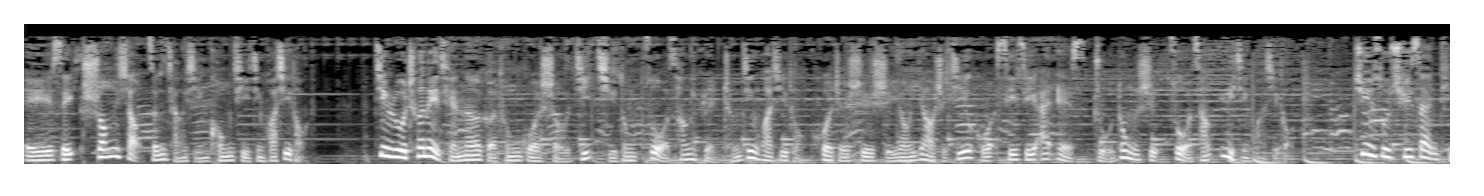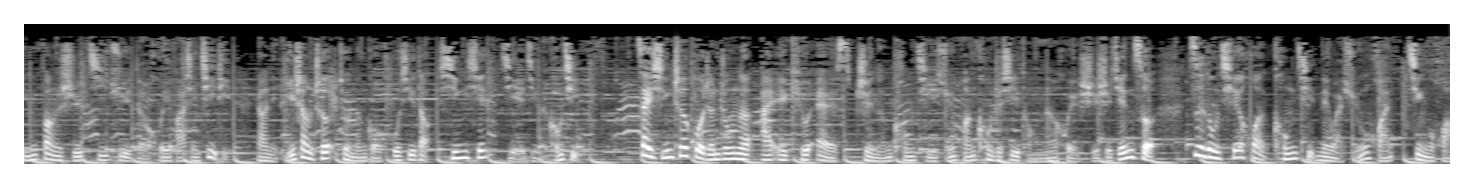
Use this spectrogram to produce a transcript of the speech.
AAC 双效增强型空气净化系统，进入车内前呢，可通过手机启动座舱远程净化系统，或者是使用钥匙激活 CCIS 主动式座舱预净化系统，迅速驱散停放时积聚的挥发性气体，让你一上车就能够呼吸到新鲜洁净的空气。在行车过程中呢，IAQS 智能空气循环控制系统呢会实时监测，自动切换空气内外循环，净化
